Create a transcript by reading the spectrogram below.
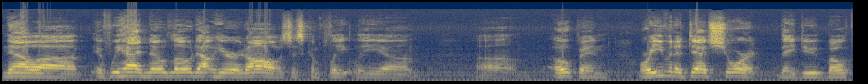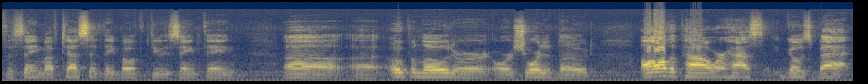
Now, uh, if we had no load out here at all, it was just completely um, um, open, or even a dead short, they do both the same. I've tested; they both do the same thing. Uh, uh, open load or, or shorted load, all the power has goes back,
